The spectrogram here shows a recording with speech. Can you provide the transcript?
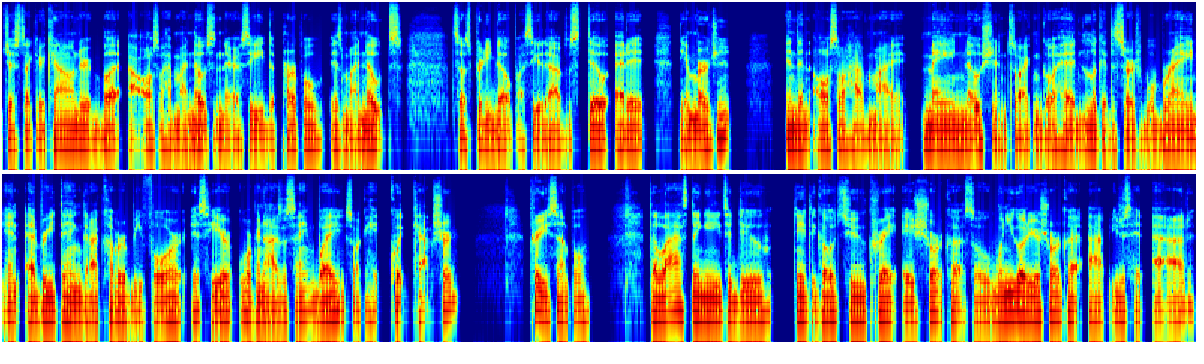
just like your calendar, but I also have my notes in there. See, the purple is my notes. So it's pretty dope. I see that I have to still edit the emergent and then also have my main notion so I can go ahead and look at the searchable brain and everything that I covered before is here organized the same way so I can hit quick capture. Pretty simple. The last thing you need to do, you need to go to create a shortcut. So when you go to your shortcut app, you just hit add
